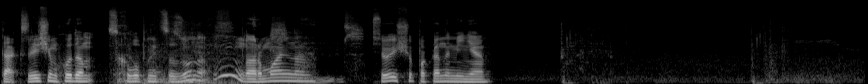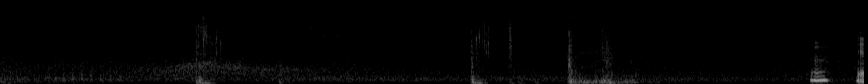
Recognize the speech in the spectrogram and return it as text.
Так, следующим ходом схлопнется зона. М, нормально. Все еще пока на меня. М, Я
